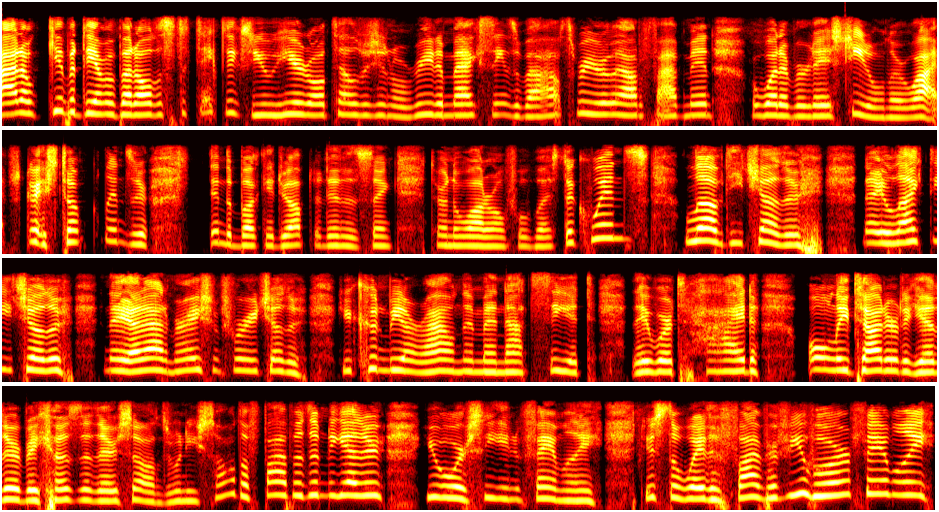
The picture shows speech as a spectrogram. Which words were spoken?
I don't give a damn about all the statistics you hear on television or read in magazines about how three out of five men or whatever it is cheat on their wives. Grace dumped cleanser in the bucket, dropped it in the sink, turned the water on full blast. The Quinns loved each other. They liked each other, and they had admiration for each other. You couldn't be around them and not see it. They were tied, only tighter together because of their sons. When you saw the five of them together, you were seeing family, just the way the five of you are family.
